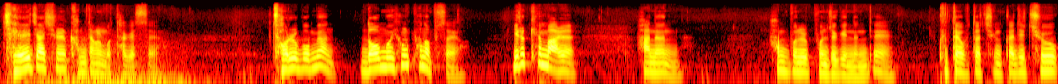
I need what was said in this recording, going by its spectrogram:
제 자신을 감당을 못 하겠어요. 저를 보면 너무 형편없어요. 이렇게 말하는 한 분을 본 적이 있는데 그때부터 지금까지 쭉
